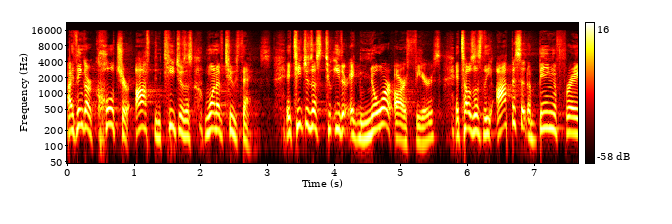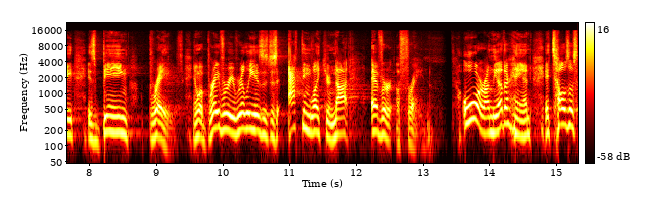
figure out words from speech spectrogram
I think our culture often teaches us one of two things. It teaches us to either ignore our fears, it tells us the opposite of being afraid is being brave. And what bravery really is, is just acting like you're not ever afraid. Or, on the other hand, it tells us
